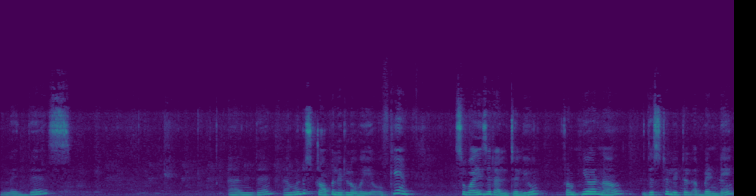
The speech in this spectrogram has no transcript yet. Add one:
like this. And then I'm going to stop a little over here okay? So why is it I'll tell you. From here now just a little a bending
